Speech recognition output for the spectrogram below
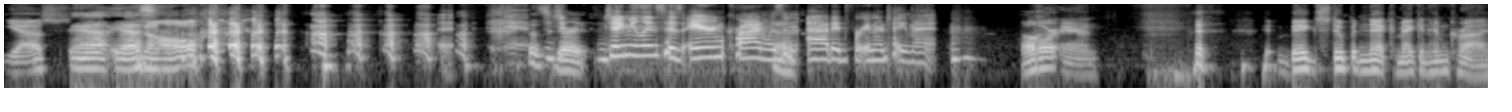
"Yes, Yeah, yes. no." That's J- great. Jamie Lynn says Aaron crying was an added for entertainment. Oh, or Aaron. Big stupid Nick making him cry.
